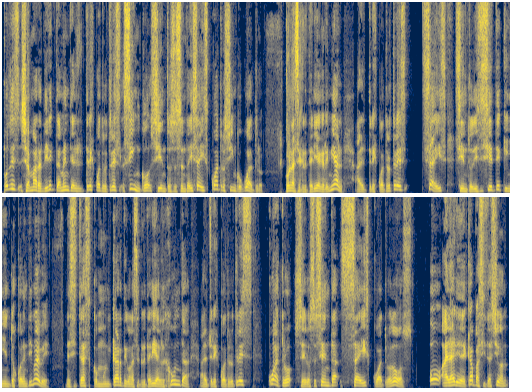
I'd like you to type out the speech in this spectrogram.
podés llamar directamente al 343 5 166 454 con la Secretaría Gremial al 343 6 117 549. Necesitas comunicarte con la Secretaría Adjunta al 343 4060 642 o al área de capacitación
